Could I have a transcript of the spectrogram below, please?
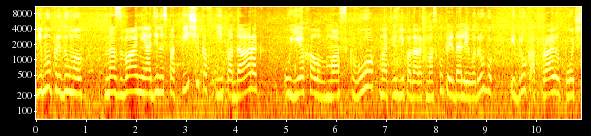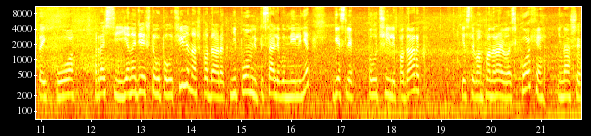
ему придумал название один из подписчиков и подарок уехал в Москву. Мы отвезли подарок в Москву, передали его другу, и друг отправил почтой по России. Я надеюсь, что вы получили наш подарок. Не помню, писали вы мне или нет. Если получили подарок, если вам понравилось кофе и наши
